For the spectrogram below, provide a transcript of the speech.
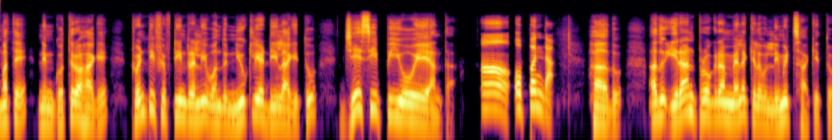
ಮತ್ತೆ ನಿಮ್ಗೆ ಗೊತ್ತಿರೋ ಹಾಗೆ ಟ್ವೆಂಟಿ ಫಿಫ್ಟೀನ್ರಲ್ಲಿ ಒಂದು ನ್ಯೂಕ್ಲಿಯರ್ ಡೀಲ್ ಆಗಿತ್ತು ಜೆ ಸಿ ಪಿ ಅಂತ. ಆ ಒಪ್ಪಂದ. ಹೌದು. ಅದು ಇರಾನ್ ಪ್ರೋಗ್ರಾಂ ಮೇಲೆ ಕೆಲವು ಲಿಮಿಟ್ಸ್ ಹಾಕಿತ್ತು.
